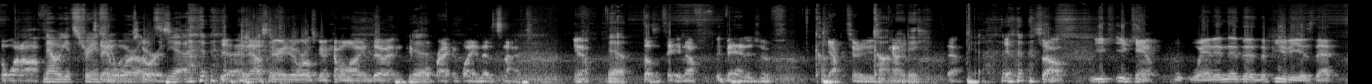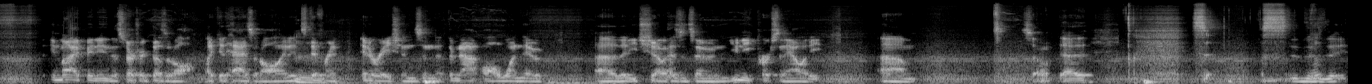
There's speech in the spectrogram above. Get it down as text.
the one off. now we get Strange New Worlds. stories. Yeah. yeah, and now Strange New World's going to come along and do it, and people Yeah. will probably complain that it's not, you know, yeah. doesn't take enough advantage of Con- the opportunities. to kind of- continuity. yeah. Yeah. So you, you can't win. And the, the, the beauty is that, in my opinion, the Star Trek does it all. Like it has it all, and it's Mhm. different iterations, and that they're not all one note. Uh, that each show has its own unique personality. Um, so, uh, So, s- the, the,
